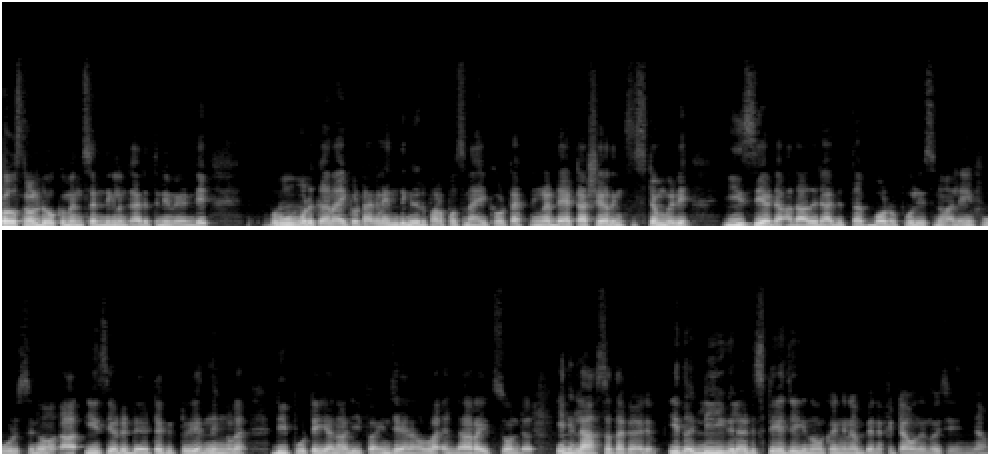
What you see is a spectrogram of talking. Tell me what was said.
പേഴ്സണൽ ഡോക്യുമെന്റ്സ് എന്തെങ്കിലും കാര്യത്തിന് വേണ്ടി റൂം എടുക്കാനായിക്കോട്ടെ അങ്ങനെ എന്തെങ്കിലും ഒരു പർപ്പസിനായിക്കോട്ടെ നിങ്ങളുടെ ഡാറ്റ ഷെയറിംഗ് സിസ്റ്റം വഴി ഈസി ആയിട്ട് അതാത് രാജ്യത്തെ ബോർഡർ പോലീസിനോ അല്ലെങ്കിൽ ഫോഴ്സിനോ ഈസി ആയിട്ട് ഡാറ്റ കിട്ടുകയും നിങ്ങളെ ഡീപ്പോർട്ട് ചെയ്യാനോ അല്ലെങ്കിൽ ഫൈൻ ചെയ്യാനോ ഉള്ള എല്ലാ റൈറ്റ്സും ഉണ്ട്. ഇനി ലാസ്റ്റത്തെ കാര്യം ഇത് ലീഗലായിട്ട് സ്റ്റേ ചെയ്യുന്നവർക്ക് എങ്ങനെ ബെനിഫിറ്റ് ആവുന്നതെന്ന് വെച്ച് കഴിഞ്ഞാൽ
